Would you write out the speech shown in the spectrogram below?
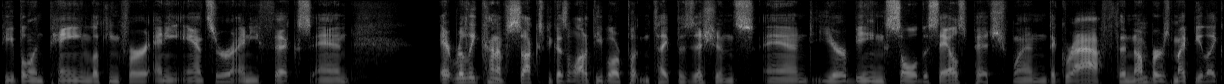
people in pain looking for any answer or any fix. And it really kind of sucks because a lot of people are put in tight positions and you're being sold a sales pitch when the graph the numbers might be like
